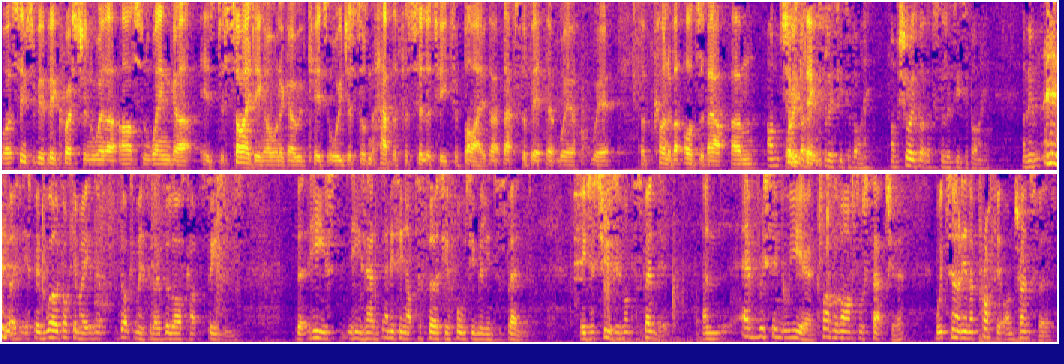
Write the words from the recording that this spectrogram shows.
Well, it seems to be a big question whether Arsene Wenger is deciding I want to go with kids, or he just doesn't have the facility to buy. That, that's the bit that we're we're uh, kind of at odds about. Um, I'm sure what he's do got you the facility to buy. I'm sure he's got the facility to buy. I mean, it's been well documented documented over the last couple of seasons that he's he's had anything up to 30 or 40 million to spend. He just chooses not to spend it. And every single year, a club of Arsenal stature, we turn in a profit on transfers.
